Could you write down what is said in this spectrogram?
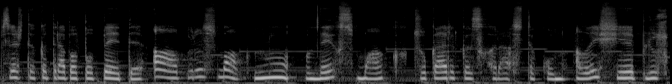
Все ж таки треба попити. А, про смак. Ну, у них смак цукерки з хрестиком, але ще плюс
